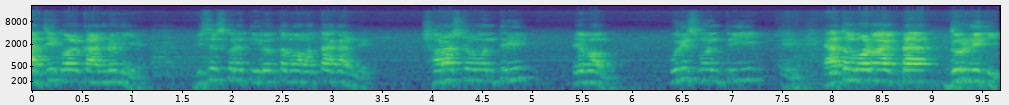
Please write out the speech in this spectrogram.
আরজিকর কাণ্ড নিয়ে, বিশেষ করে তিলোত্তমা হত্যাকাণ্ডে, স্বরাষ্ট্রমন্ত্রী এবং পুলিশ মন্ত্রী এত বড় একটা দুর্নীতি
